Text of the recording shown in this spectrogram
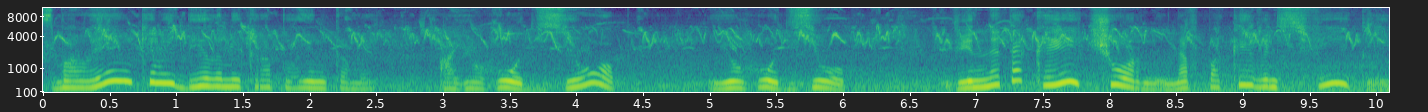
з маленькими білими краплинками, а його дзьоб його дзьоб. Він не такий чорний, навпаки, він світлий,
